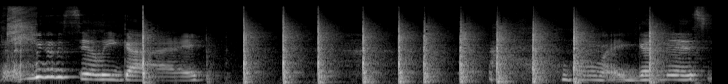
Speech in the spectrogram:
You silly guy. Oh my goodness.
